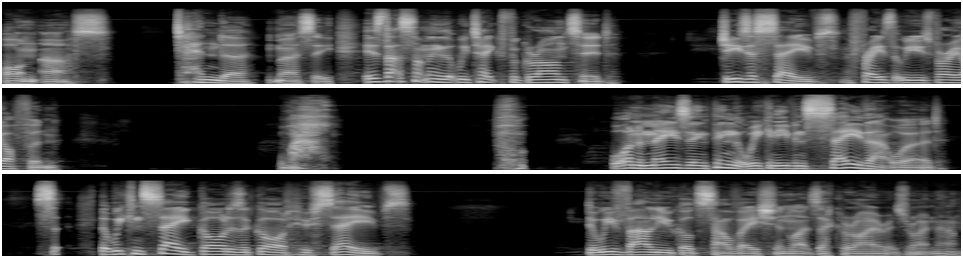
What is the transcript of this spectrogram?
on us? Tender mercy. Is that something that we take for granted? Jesus saves, a phrase that we use very often. Wow. What an amazing thing that we can even say that word. That we can say God is a God who saves. Do we value God's salvation like Zechariah is right now?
